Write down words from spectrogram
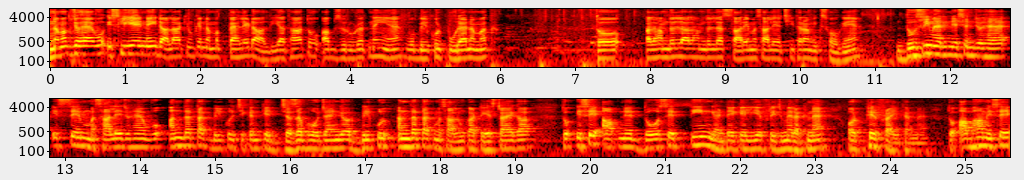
नमक जो है वो इसलिए नहीं डाला क्योंकि नमक पहले डाल दिया था तो अब ज़रूरत नहीं है, वो बिल्कुल पूरा नमक। तो अल्हम्दुलिल्लाह अल्हम्दुलिल्लाह, सारे मसाले अच्छी तरह मिक्स हो गए हैं। दूसरी मैरिनेशन जो है, इससे मसाले जो हैं, वो अंदर तक बिल्कुल चिकन के जज़ब हो जाएँगे और बिल्कुल अंदर तक मसालों का टेस्ट आएगा। तो इसे आपने दो से तीन घंटे के लिए फ्रिज में रखना है और फिर फ्राई करना है। तो अब हम इसे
